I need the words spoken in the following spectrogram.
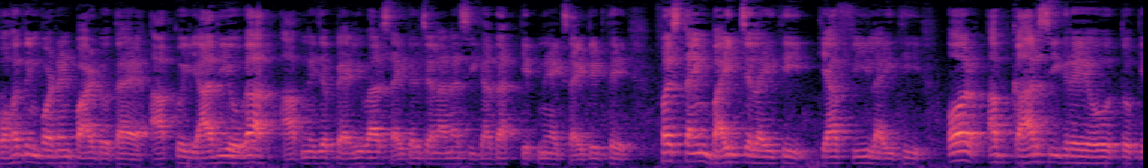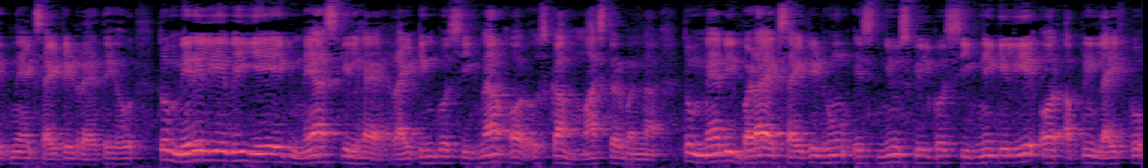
बहुत इंपॉर्टेंट पार्ट होता है। आपको याद ही होगा, आपने जब पहली बार साइकिल चलाना सीखा था, कितने एक्साइटेड थे। फ़र्स्ट टाइम बाइक चलाई थी, क्या फील आई थी। और अब कार सीख रहे हो तो कितने एक्साइटेड रहते हो। तो मेरे लिए भी ये एक नया स्किल है राइटिंग को सीखना और उसका मास्टर बनना। तो मैं भी बड़ा एक्साइटेड हूँ इस न्यू स्किल को सीखने के लिए और अपनी लाइफ को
